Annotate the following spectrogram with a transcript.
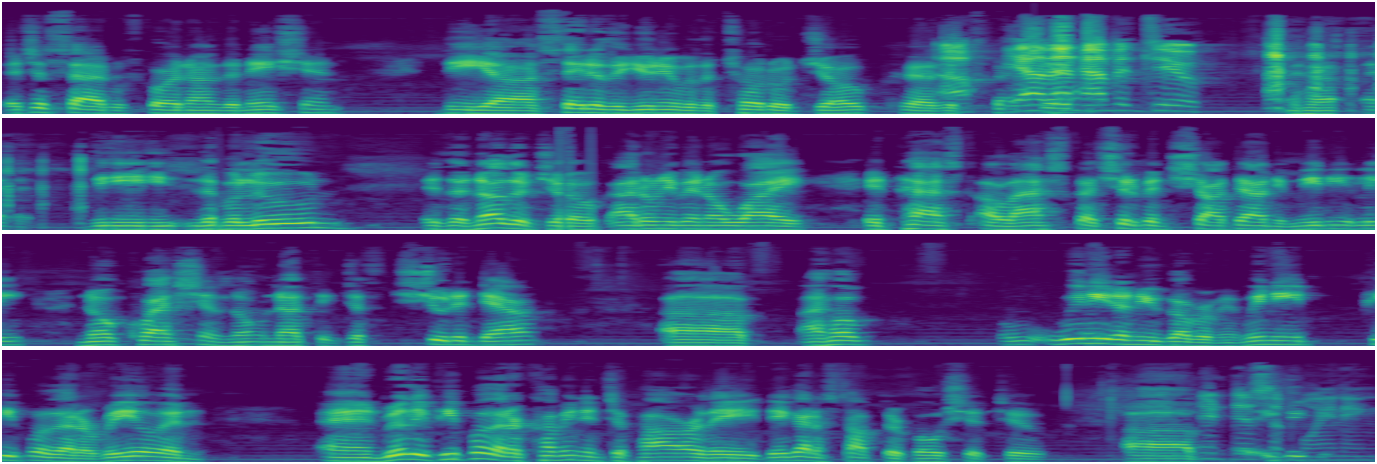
it's just sad what's going on in the nation. The uh, State of the Union was a total joke. As Oh, expected. yeah, that happened too. Uh-huh. the the balloon is another joke. I don't even know why it passed Alaska. It should have been shot down immediately. No questions, no nothing. Just shoot it down. Uh, I hope we need a new government. We need people that are real and and really people that are coming into power. They they got to stop their bullshit too. Uh, They're disappointing.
